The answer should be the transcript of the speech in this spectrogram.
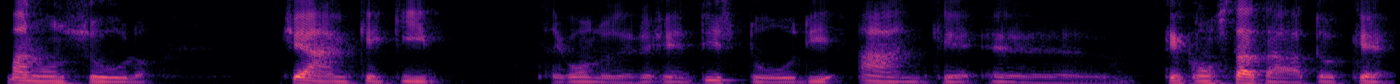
ma non solo. C'è anche chi, secondo dei recenti studi, anche eh, che ha constatato che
